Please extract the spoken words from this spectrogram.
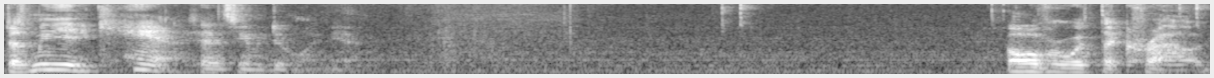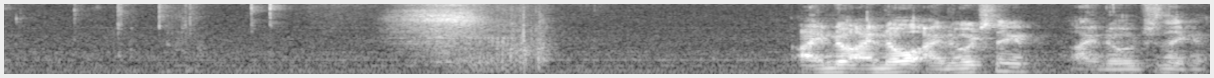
Doesn't mean that he can't. I Haven't seen him do one yet. Over with the crowd. I know, I know, I know what you're thinking. I know what you're thinking.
